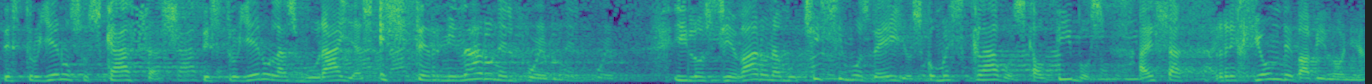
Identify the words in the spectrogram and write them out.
destruyeron sus casas, destruyeron las murallas, exterminaron el pueblo y los llevaron a muchísimos de ellos como esclavos, cautivos, a esa región de Babilonia.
